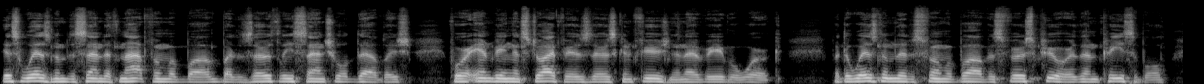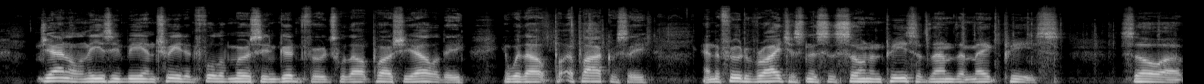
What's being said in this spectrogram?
This wisdom descendeth not from above, but is earthly, sensual, devilish. For envying and strife is, there is confusion in every evil work. But the wisdom that is from above is first pure, then peaceable, gentle and easy to be entreated, full of mercy and good fruits, without partiality and without hypocrisy. And the fruit of righteousness is sown in peace of them that make peace. So, uh,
